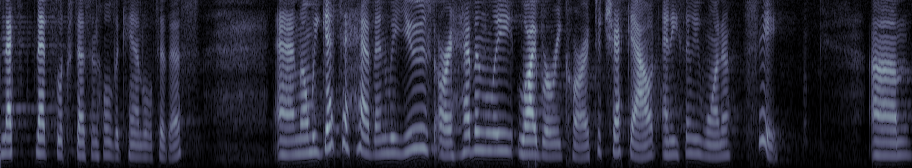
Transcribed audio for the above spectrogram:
Netflix doesn't hold a candle to this. And when we get to heaven, we use our heavenly library card to check out anything we want to see. Um,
